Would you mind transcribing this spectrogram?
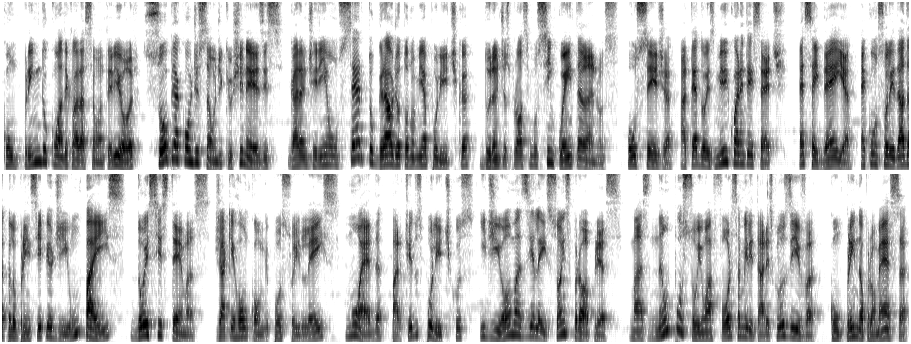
cumprindo com a declaração anterior, sob a condição de que os chineses garantiriam um certo grau de autonomia política durante os próximos 50 anos, ou seja, até 2047. Essa ideia é consolidada pelo princípio de um país, dois sistemas, já que Hong Kong possui leis, moeda, partidos políticos, idiomas e eleições próprias, mas não possui uma força militar exclusiva. Cumprindo a promessa,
